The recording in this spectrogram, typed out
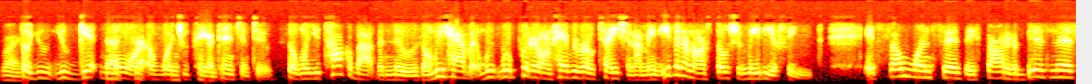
Right. So you, you get That's more of what you pay attention to. So when you talk about the news, and we have it, we, we'll put it on heavy rotation. I mean, even in our social media feeds, if someone says they started a business,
